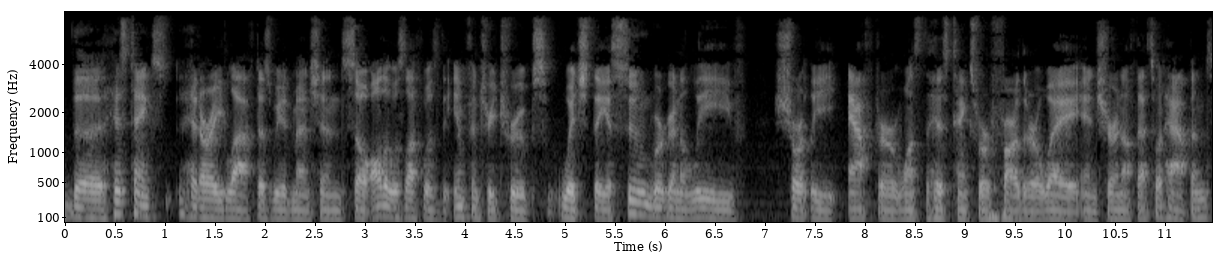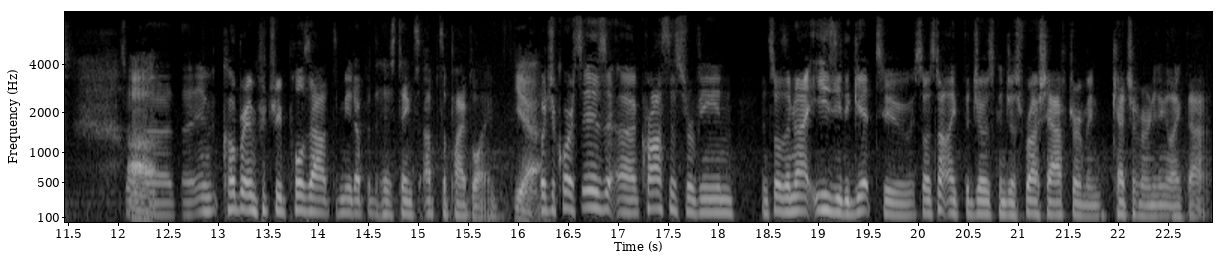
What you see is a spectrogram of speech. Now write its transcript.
The HISS tanks had already left, as we had mentioned, so all that was left was the infantry troops, which they assumed were going to leave shortly after once the HISS tanks were farther away, and sure enough, that's what happens. So Uh, the, the in- Cobra infantry pulls out to meet up with HISS tanks up the pipeline, Yeah, which of course is uh, across this ravine, and so they're not easy to get to. So it's not like the Joes can just rush after him and catch him or anything like that.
